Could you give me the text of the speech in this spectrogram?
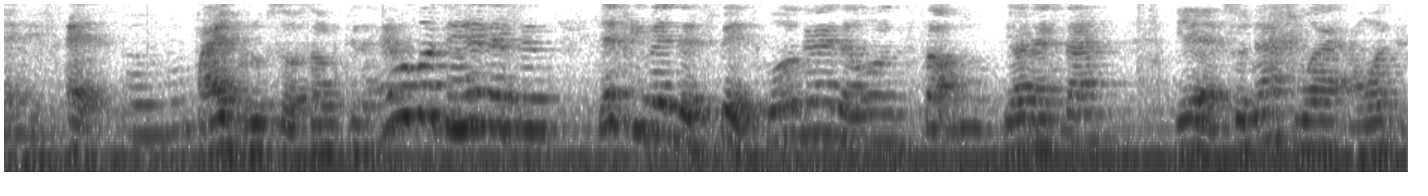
then it's S. Mhm. Five groups or something. And we go to Henderson, just give us the space. We organize our own stuff. You understand? Yeah, so that's why I want to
